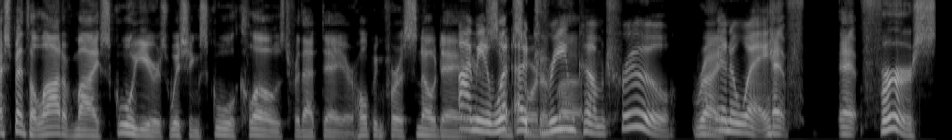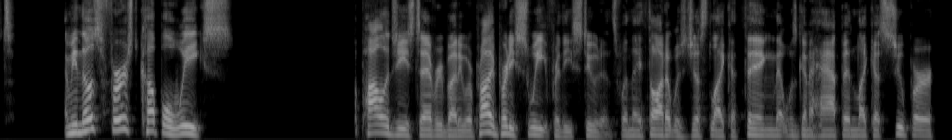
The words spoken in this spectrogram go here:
I spent a lot of my school years wishing school closed for that day or hoping for a snow day. I mean, what a sort of, dream uh, come true. right. In a way. at f- at first, I mean, those first couple weeks. Apologies to everybody. Were probably pretty sweet for these students when they thought it was just like a thing that was going to happen, like a super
